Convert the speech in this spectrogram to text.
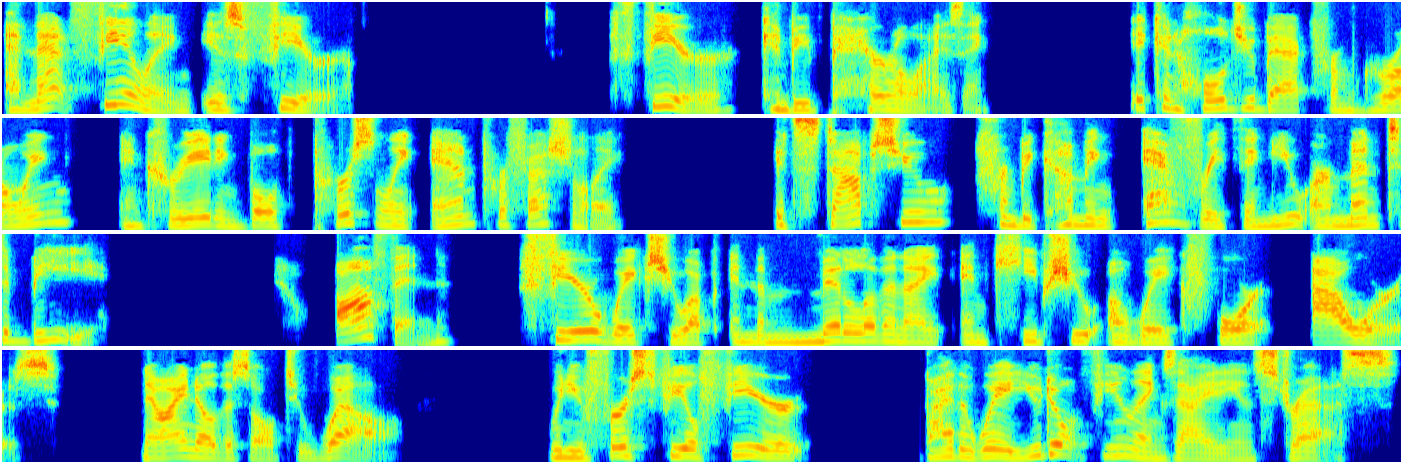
And that feeling is fear. Fear can be paralyzing. It can hold you back from growing and creating both personally and professionally. It stops you from becoming everything you are meant to be. Often, fear wakes you up in the middle of the night and keeps you awake for hours. Now, I know this all too well. When you first feel fear, by the way, you don't feel anxiety and stress.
